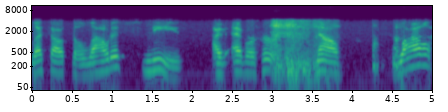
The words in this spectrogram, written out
lets out the loudest sneeze I've ever heard. Now, while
